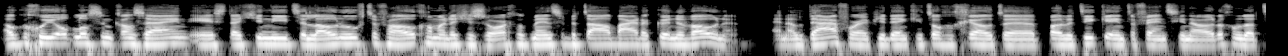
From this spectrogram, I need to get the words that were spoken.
ook een goede oplossing kan zijn, is dat je niet de loon hoeft te verhogen, maar dat je zorgt dat mensen betaalbaarder kunnen wonen. En ook daarvoor heb je denk ik toch een grote politieke interventie nodig. Omdat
